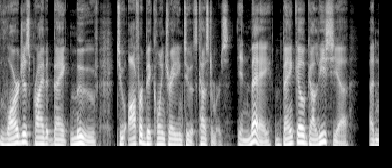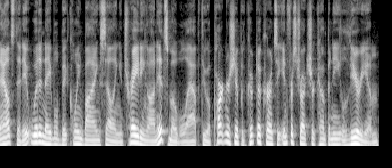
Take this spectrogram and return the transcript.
largest private bank move to offer Bitcoin trading to its customers. In May, Banco Galicia announced that it would enable Bitcoin buying, selling, and trading on its mobile app through a partnership with cryptocurrency infrastructure company Lirium.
